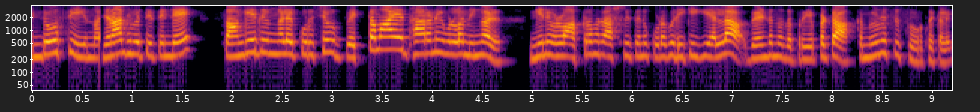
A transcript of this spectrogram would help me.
എൻഡോസ് ചെയ്യുന്ന ജനാധിപത്യത്തിന്റെ സാങ്കേതികങ്ങളെക്കുറിച്ച് വ്യക്തമായ ധാരണയുള്ള നിങ്ങൾ ഇങ്ങനെയുള്ള അക്രമ രാഷ്ട്രീയത്തിന് കുടപിടിക്കുകയല്ല വേണ്ടുന്നത് പ്രിയപ്പെട്ട കമ്മ്യൂണിസ്റ്റ് സുഹൃത്തുക്കളെ.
